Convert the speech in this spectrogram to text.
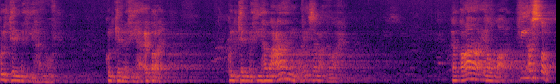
كل كلمة فيها نور. كل كلمة فيها عبرة. كل كلمة فيها معاني وليس معنى واحد. إقرار إلى الله. في أسطر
